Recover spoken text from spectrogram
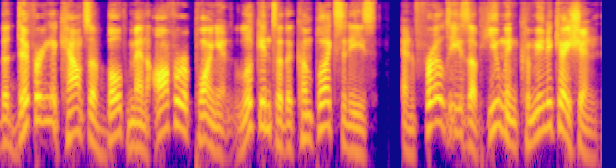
The differing accounts of both men offer a poignant look into the complexities and frailties of human communication.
